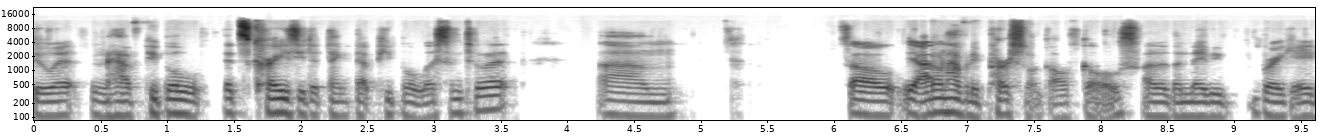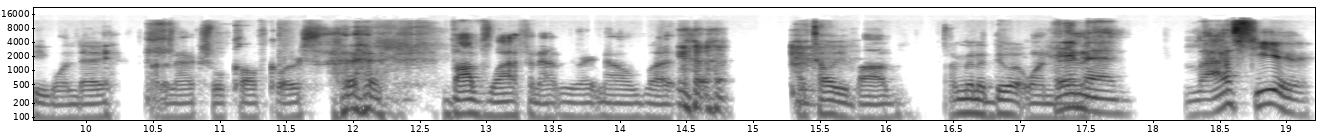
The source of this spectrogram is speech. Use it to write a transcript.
do it and have people it's crazy to think that people listen to it. Um so yeah, I don't have any personal golf goals other than maybe break 80 one day on an actual golf course. Bob's laughing at me right now, but I tell you, Bob, I'm gonna do it one day. Hey man, last year,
